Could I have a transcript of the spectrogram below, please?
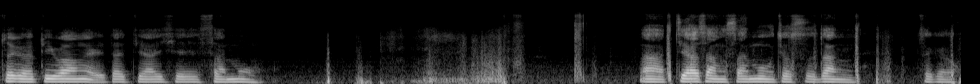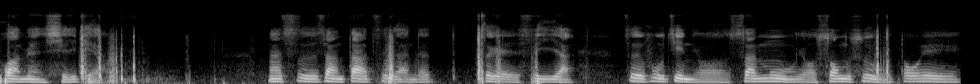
这个地方也再加一些杉木，那加上杉木，就是让这个画面协调。那事实上，大自然的这个也是一样，这附近有杉木、有松树，都会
